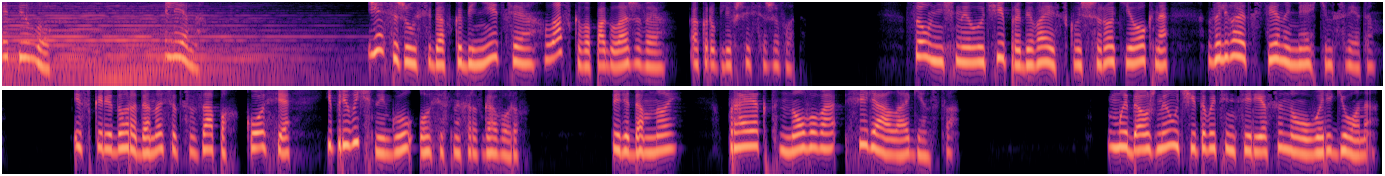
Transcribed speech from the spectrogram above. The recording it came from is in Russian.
Эпилог. Лена. Я сижу у себя в кабинете, ласково поглаживая округлившийся живот. Солнечные лучи, пробиваясь сквозь широкие окна, заливают стены мягким светом. Из коридора доносится запах кофе и привычный гул офисных разговоров. Передо мной проект нового филиала агентства. Мы должны учитывать интересы нового региона.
